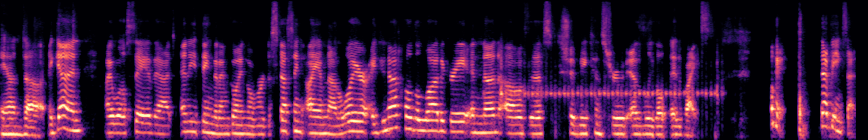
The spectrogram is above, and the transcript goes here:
and uh, again, I will say that anything that I'm going over discussing, I am not a lawyer. I do not hold a law degree, and none of this should be construed as legal advice. Okay, that being said,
